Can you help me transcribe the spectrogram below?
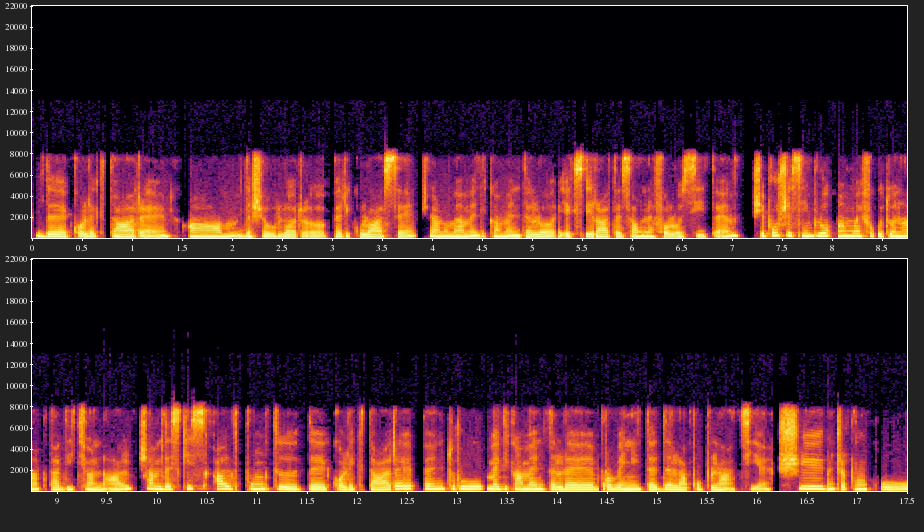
de colectare a deșeurilor uh, periculoase, și anume a medicamentelor expirate sau nefolosite și pur și simplu am mai făcut un act adițional și am deschis alt punct de colectare pentru medicamentele provenite de la populație și începând cu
